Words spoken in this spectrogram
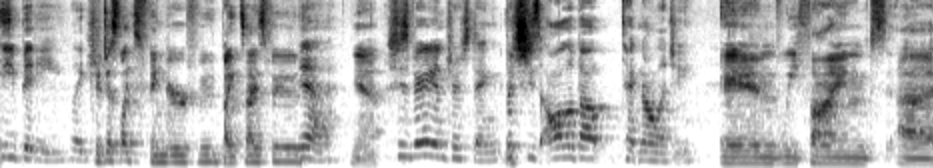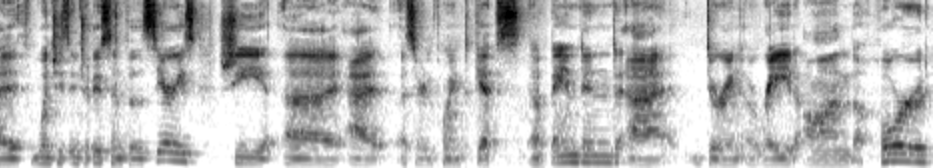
itty bitty, like She just likes finger food, bite-sized food. yeah. Yeah. She's very interesting, but It's- she's all about technology. And we find uh, when she's introduced into the series, she uh, at a certain point gets abandoned uh, during a raid on the Horde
